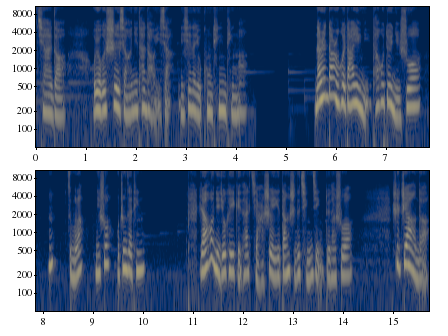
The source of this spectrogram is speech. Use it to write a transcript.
亲爱的，我有个事想和你探讨一下，你现在有空听一听吗？”男人当然会答应你，他会对你说：“嗯，怎么了？你说，我正在听。”然后你就可以给他假设一个当时的情景，对他说：“是这样的，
